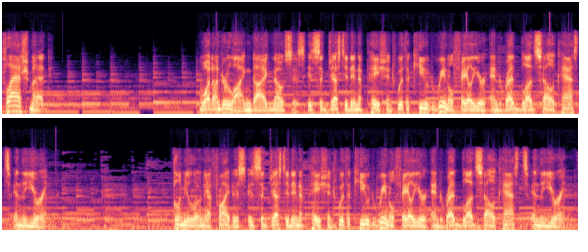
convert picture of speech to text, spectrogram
FlashMed. What underlying diagnosis is suggested in a patient with acute renal failure and red blood cell casts in the urine? Glomerulonephritis is suggested in a patient with acute renal failure and red blood cell casts in the urine.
